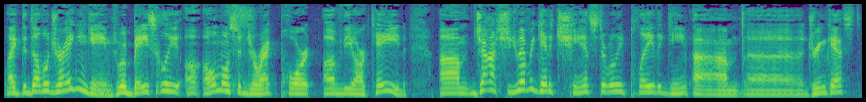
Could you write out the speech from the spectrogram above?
Like the Double Dragon games were basically a- almost a direct port of the arcade. Um, Josh, did you ever get a chance to really play the game, um, uh, Dreamcast?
